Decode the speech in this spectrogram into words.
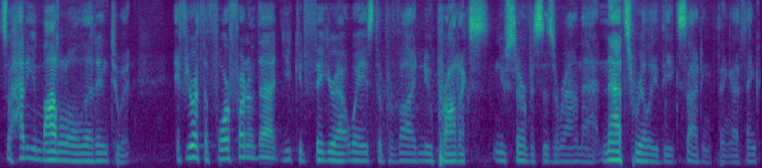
So how do you model all that into it? If you're at the forefront of that, you could figure out ways to provide new products, new services around that, and that's really the exciting thing. I think,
